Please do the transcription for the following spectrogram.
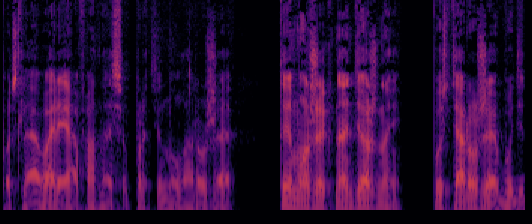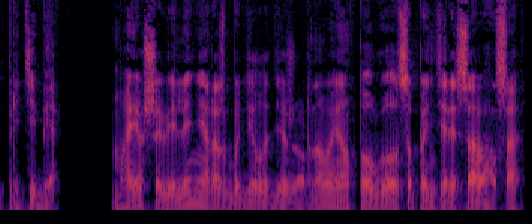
После аварии Афанасьев протянул оружие. — Ты, мужик, надежный, пусть оружие будет при тебе. Мое шевеление разбудило дежурного, и он полголоса поинтересовался.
